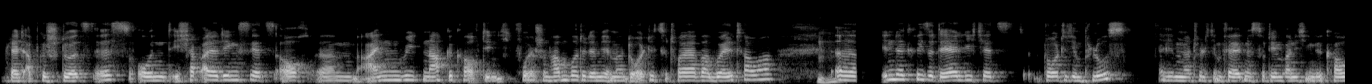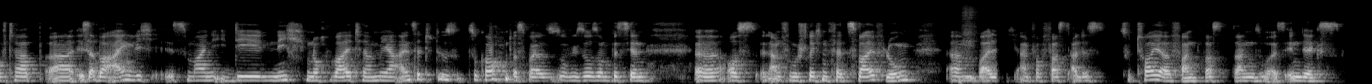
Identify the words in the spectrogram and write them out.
komplett abgestürzt ist. Und ich habe allerdings jetzt auch ähm, einen REIT nachgekauft, den ich vorher schon haben wollte, der mir immer deutlich zu teuer war, Welltower. Mhm. Äh, in der Krise, der liegt jetzt deutlich im Plus eben natürlich im Verhältnis zu dem, wann ich ihn gekauft habe. Äh, ist aber eigentlich ist meine Idee nicht noch weiter mehr Einzeltitel zu kaufen. Das war sowieso so ein bisschen äh, aus in Anführungsstrichen Verzweiflung, ähm, weil ich einfach fast alles zu teuer fand, was dann so als Index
